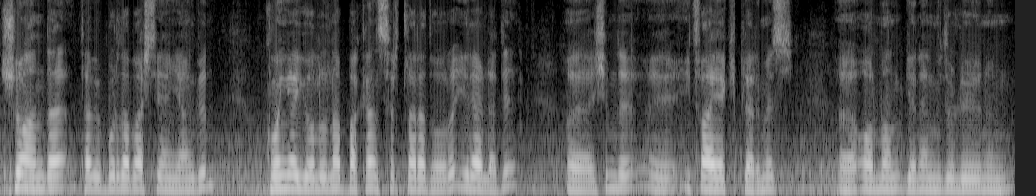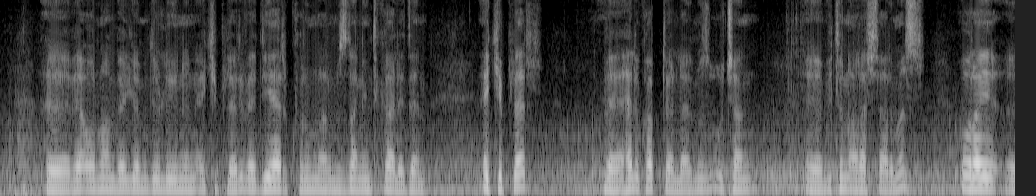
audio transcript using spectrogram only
Şu anda tabi burada başlayan yangın Konya yoluna bakan sırtlara doğru ilerledi. E, şimdi e, itfaiye ekiplerimiz, Orman Genel Müdürlüğü'nün ve Orman Bölge Müdürlüğü'nün ekipleri ve diğer kurumlarımızdan intikal eden ekipler ve helikopterlerimiz, uçan bütün araçlarımız orayı e,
